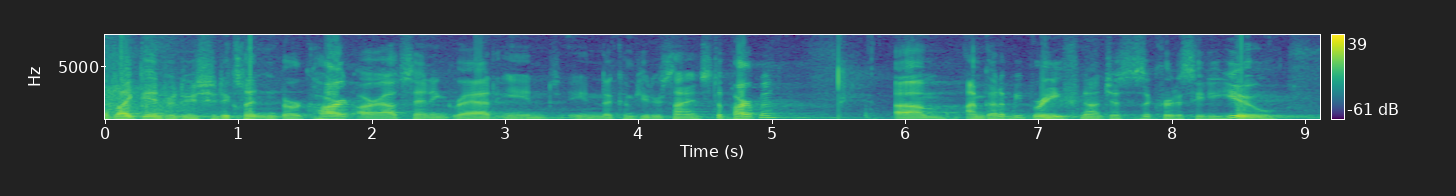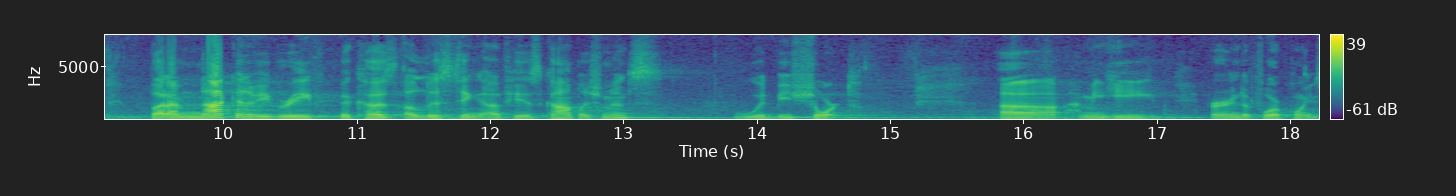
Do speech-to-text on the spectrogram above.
I'd like to introduce you to Clinton Burkhart, our outstanding grad in, in the computer science department. Um, I'm going to be brief, not just as a courtesy to you, but I'm not going to be brief because a listing of his accomplishments would be short. Uh, I mean, he earned a 4.0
